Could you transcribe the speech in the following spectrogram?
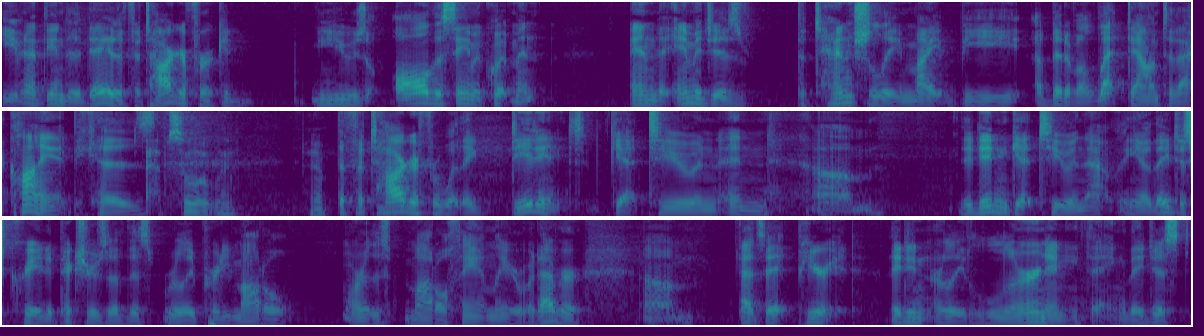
even at the end of the day, the photographer could use all the same equipment, and the images potentially might be a bit of a letdown to that client because absolutely. Yep. the photographer what they didn't get to and and um, they didn't get to in that you know they just created pictures of this really pretty model or this model family or whatever um, that's it period. They didn't really learn anything. They just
